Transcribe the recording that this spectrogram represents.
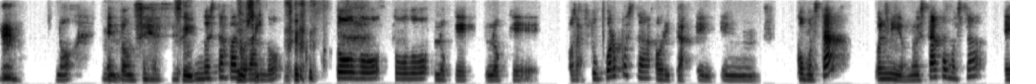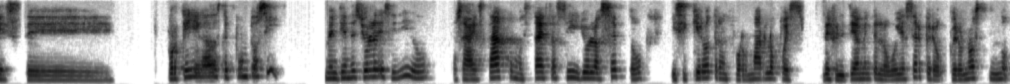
¿no? Entonces, Sí. no estás No, sí. valorando todo, todo lo que, lo que, o sea, tu cuerpo está ahorita en, en como está, o el mío no está como está, este, ¿por qué he llegado a este punto así? ¿Me entiendes? Yo lo he decidido, o sea, está como está, está así, yo lo acepto, y si quiero transformarlo, pues definitivamente lo voy a hacer, pero, pero no, no,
